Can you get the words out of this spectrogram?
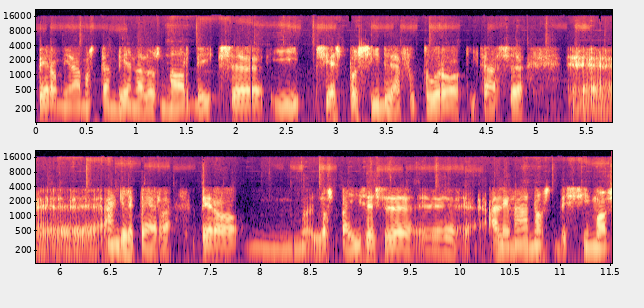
pero miramos también a los Nordics y si es posible a futuro quizás Inglaterra. Pero mm, los países alemanos, decimos,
